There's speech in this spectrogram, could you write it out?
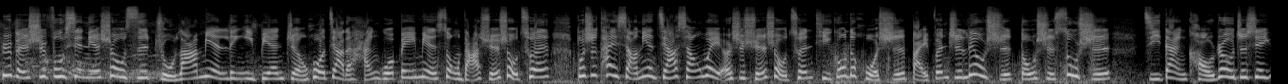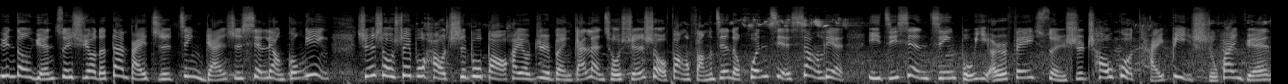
日本师傅现捏寿司煮拉面，另一边整货架的韩国杯面送达选手村，不是太想念家乡味，而是选手村提供的伙食百分之六十都是素食，鸡蛋、烤肉这些运动员最需要的蛋白质竟然是限量供应，选手睡不好吃不饱，还有日本橄榄球选手放房间的婚戒、项链以及现金不翼而飞，损失超过台币十万元。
